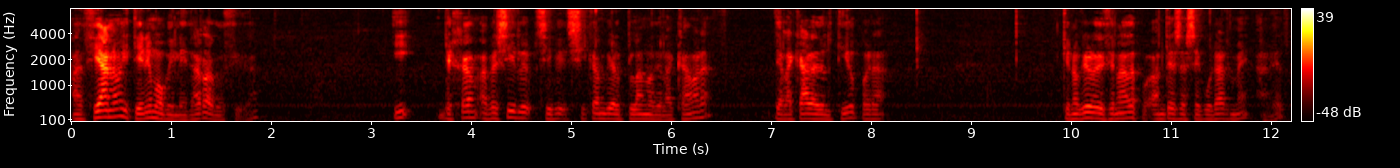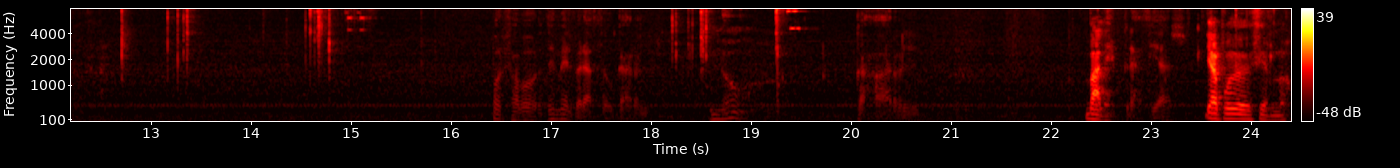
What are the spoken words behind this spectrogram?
anciano y tiene movilidad reducida. Y deja, a ver si, si, cambia el plano de la cámara, de la cara del tío para... Que no quiero decir nada antes de asegurarme. A ver. Por favor, deme el brazo, Carl. No. Carl. Vale. Gracias. Ya puedo decirlo.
